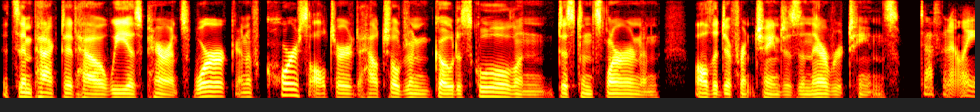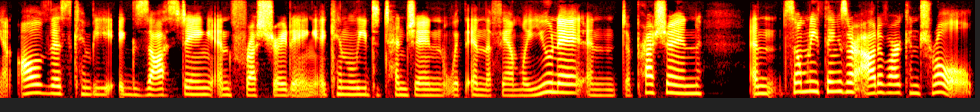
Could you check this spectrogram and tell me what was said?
It's impacted how we as parents work, and of course, altered how children go to school and distance learn and all the different changes in their routines. Definitely. And all of this can be exhausting and frustrating. It can lead to tension within the family unit and depression. And so many things are out of our control.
